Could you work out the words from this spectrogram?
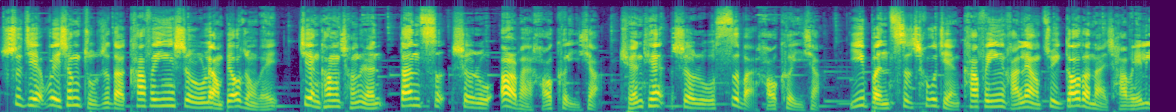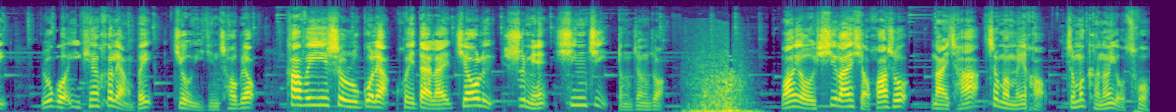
世界卫生组织的咖啡因摄入量标准为健康成人单次摄入二百毫克以下，全天摄入四百毫克以下。以本次抽检咖啡因含量最高的奶茶为例，如果一天喝两杯就已经超标。咖啡因摄入过量会带来焦虑、失眠、心悸等症状。网友西兰小花说：“奶茶这么美好，怎么可能有错？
